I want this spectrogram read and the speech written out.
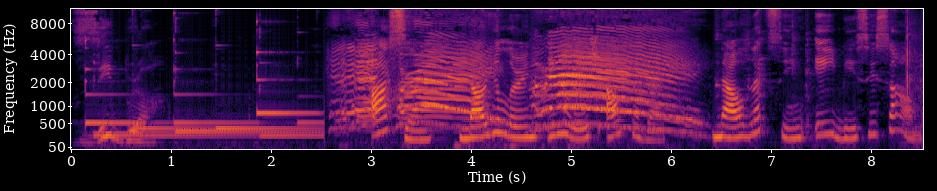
Zebra Awesome! Now you learn English alphabet. Now let's sing ABC song.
